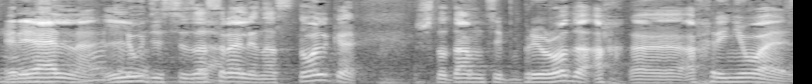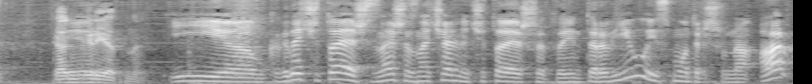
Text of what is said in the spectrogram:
Ну, Реально, ну, люди вот, все да. засрали настолько, что там, типа, природа ох- э, охреневает конкретно. И э, когда читаешь, знаешь, изначально читаешь это интервью и смотришь на арт,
